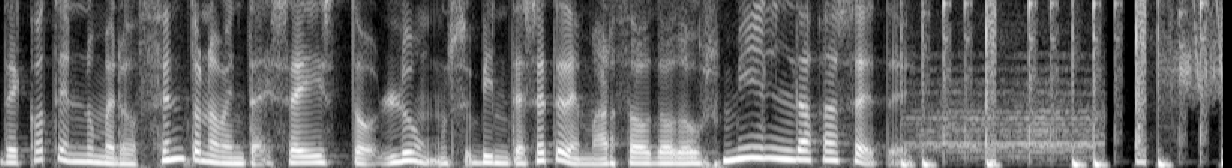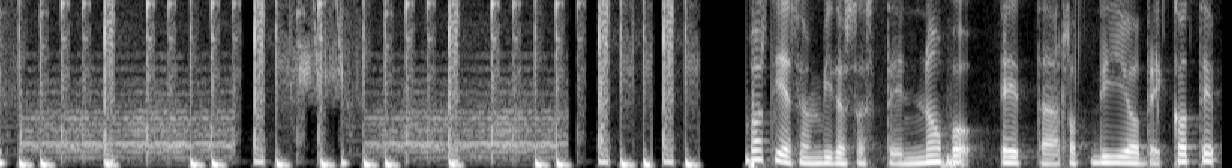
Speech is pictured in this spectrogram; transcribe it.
Decote número 196 do LUNS 27 de marzo do 2017. Bos días e benvidos a este novo e tardío decote.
